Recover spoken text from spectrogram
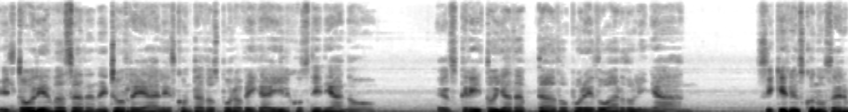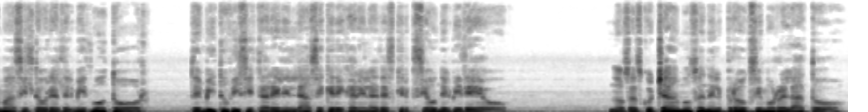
Historia basada en hechos reales contados por Abigail Justiniano. Escrito y adaptado por Eduardo Liñán. Si quieres conocer más historias del mismo autor, te invito a visitar el enlace que dejaré en la descripción del video. Nos escuchamos en el próximo relato.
